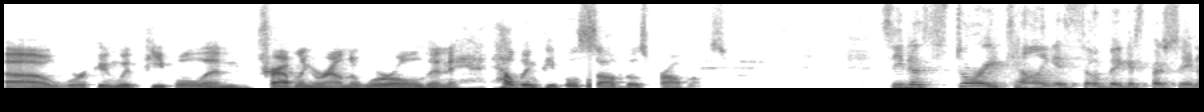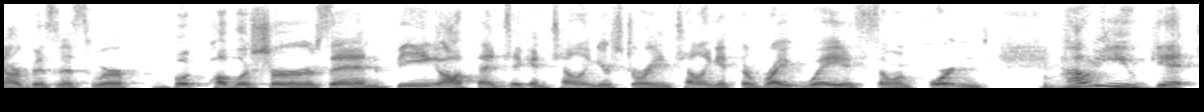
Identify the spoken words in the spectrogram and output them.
uh, working with people and traveling around the world and helping people solve those problems. So, you know, storytelling is so big, especially in our business where book publishers and being authentic and telling your story and telling it the right way is so important. Mm-hmm. How do you get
